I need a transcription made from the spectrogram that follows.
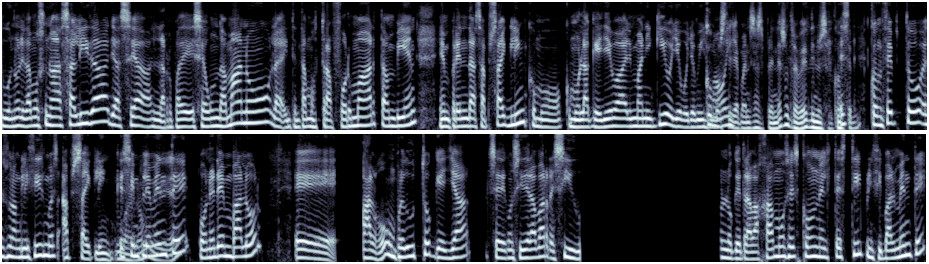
bueno, le damos una salida, ya sea en la ropa de segunda mano, la intentamos transformar también en prendas upcycling, como, como la que lleva el maniquí o llevo yo misma ¿Cómo se llaman esas prendas? Otra vez, dinos el concepto. Es, concepto es un anglicismo, es upcycling, que es simplemente poner en valor eh, algo, un producto que ya se consideraba residuo lo que trabajamos es con el textil principalmente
